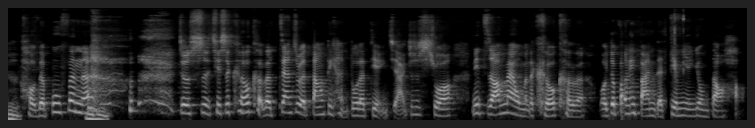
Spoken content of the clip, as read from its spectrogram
嗯，好的部分呢，嗯、就是其实可口可乐赞助了当地很多的店家，就是说，你只要卖我们的可口可乐，我就帮你把你的店面用到好。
